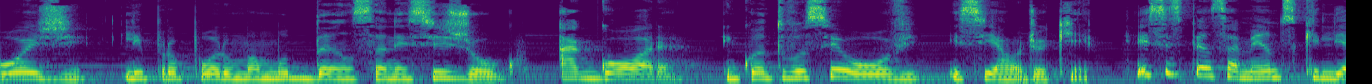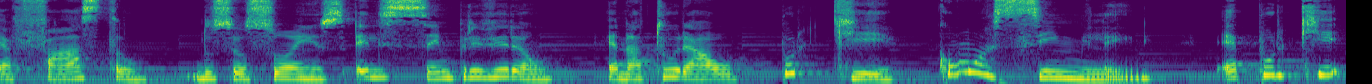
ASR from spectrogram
hoje lhe propor uma mudança nesse jogo. Agora, enquanto você ouve esse áudio aqui. Esses pensamentos que lhe afastam dos seus sonhos, eles sempre virão. É natural. Por quê? Como assim, Milene? É porque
